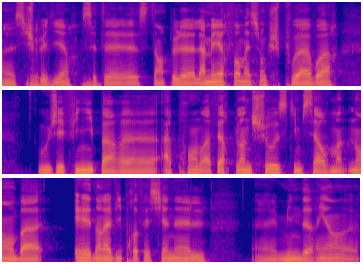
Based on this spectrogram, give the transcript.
euh, si je peux mhm. dire. Mhm. C'était, un peu la, meilleure formation que je pouvais avoir, où j'ai fini par euh, apprendre à faire plein de choses qui me servent maintenant, bah, et dans la vie professionnelle, euh, mine de rien.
